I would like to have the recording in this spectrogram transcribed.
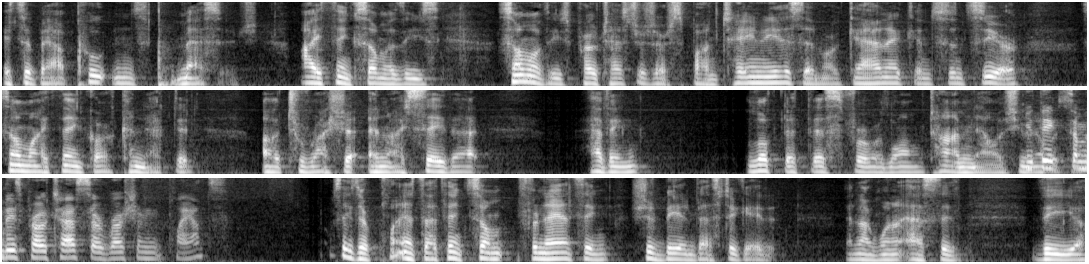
It's about Putin's message. I think some of these some of these protesters are spontaneous and organic and sincere. Some I think are connected uh, to Russia, and I say that having looked at this for a long time now. As you, you know, think some of these protests are Russian plants? These are plants. I think some financing should be investigated, and I want to ask the the uh,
